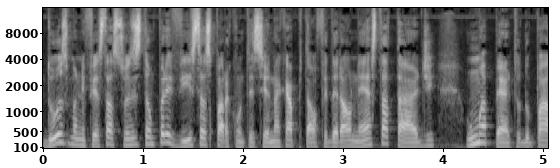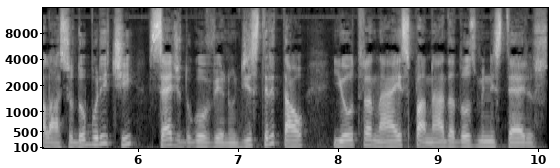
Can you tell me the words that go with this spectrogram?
Duas manifestações estão previstas para acontecer na capital federal nesta tarde, uma perto do Palácio do Buriti, sede do governo distrital, e outra na esplanada dos ministérios.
